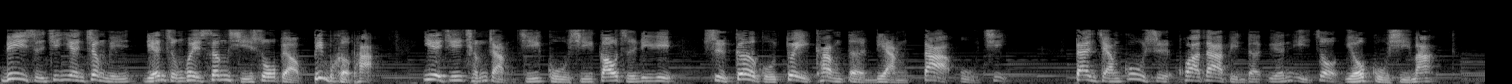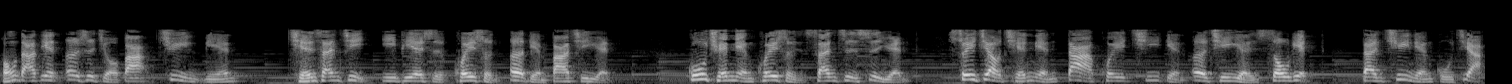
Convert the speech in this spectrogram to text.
历史经验证明，联总会升息缩表并不可怕，业绩成长及股息高值利率是个股对抗的两大武器。但讲故事画大饼的元宇宙有股息吗？宏达电二四九八去年前三季 EPS 亏损二点八七元。估全年亏损三至四元，虽较前年大亏七点二七元收敛，但去年股价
